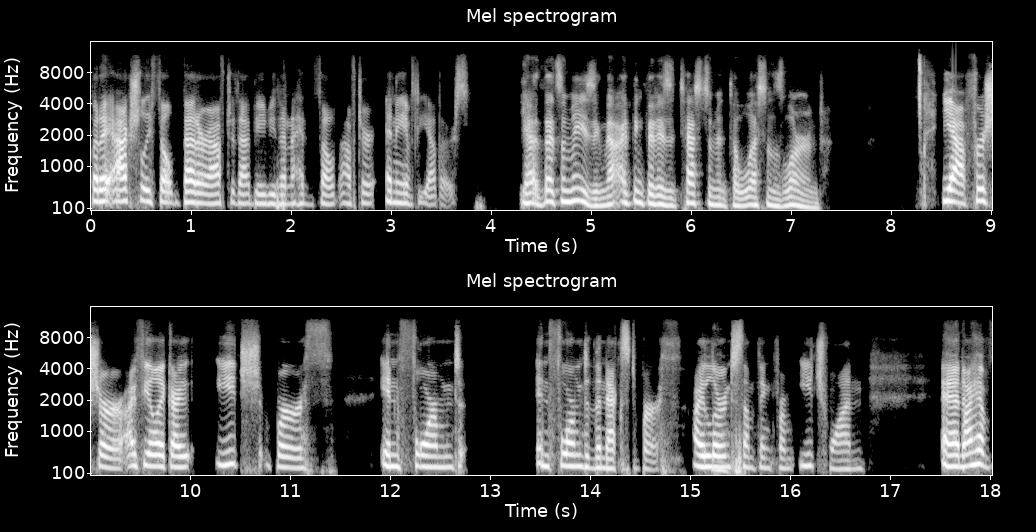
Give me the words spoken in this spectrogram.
but I actually felt better after that baby than I had felt after any of the others. Yeah, that's amazing. That I think that is a testament to lessons learned. Yeah, for sure. I feel like I each birth informed informed the next birth. I hmm. learned something from each one. And I have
